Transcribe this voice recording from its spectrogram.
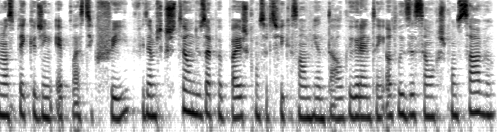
o nosso packaging é plastic free. Fizemos questão de usar papéis com certificação ambiental que garantem a utilização responsável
